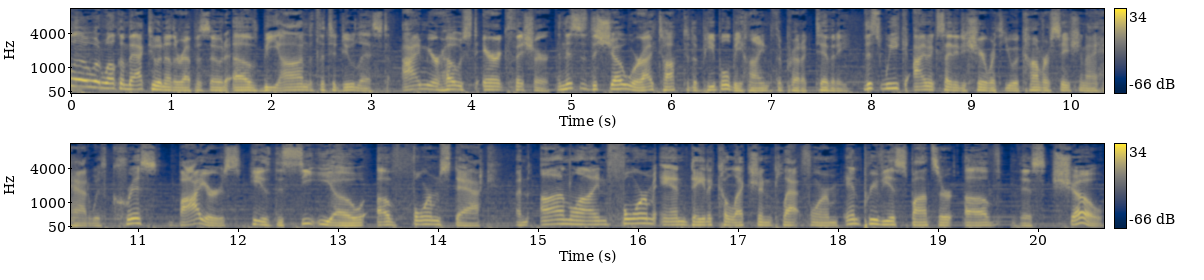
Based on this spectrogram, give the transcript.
Hello and welcome back to another episode of Beyond the To-Do List. I'm your host, Erik Fisher, and this is the show where I talk to the people behind the productivity. This week, I'm excited to share with you a conversation I had with Chris Byers. He is the CEO of FormStack, an online form and data collection platform and previous sponsor of this show.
